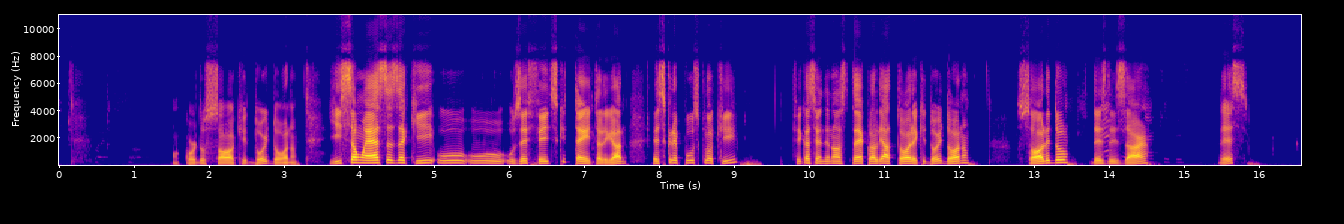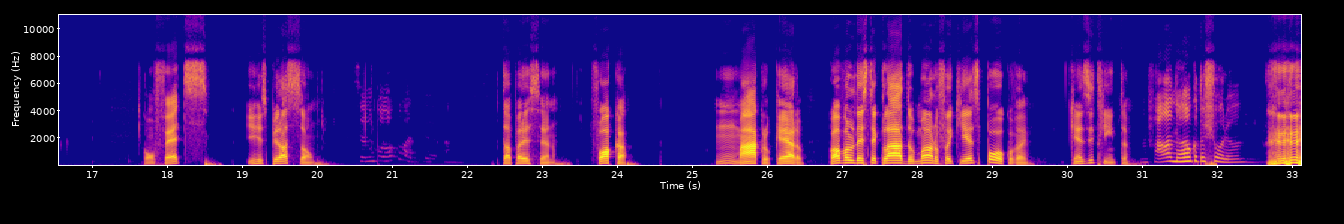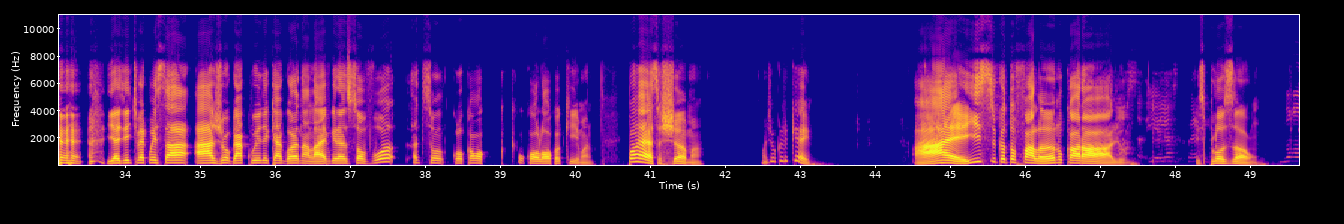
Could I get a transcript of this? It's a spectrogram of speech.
Uma cor do sol aqui, doidona. E são essas aqui o- o- os efeitos que tem, tá ligado? Esse crepúsculo aqui fica acendendo umas teclas aleatórias aqui, doidona. Sólido, deslizar. Esse. Confetes e respiração. Tá aparecendo. Foca. Hum, macro, quero. Qual o valor desse teclado? Mano, foi 500 e pouco, velho. 530. Não fala não que eu tô chorando. e a gente vai começar a jogar com ele aqui agora na live, galera. Só vou adicionar, colocar uma. O que eu coloco aqui, mano? Porra, é essa? Chama. Onde eu cliquei? Ah, é isso que eu tô falando, caralho. Nossa. Explosão.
